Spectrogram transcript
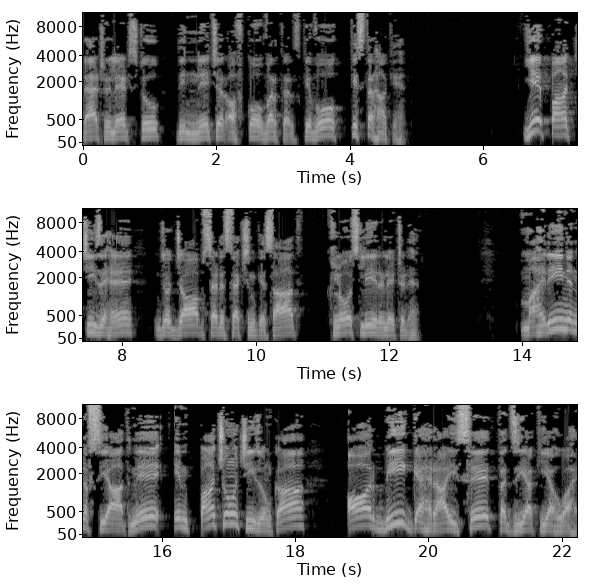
that relates to the nature of coworkers کہ وہ کس طرح کے ہیں یہ پانچ چیزیں ہیں جو جاب سیٹسفیکشن کے ساتھ کلوزلی ریلیٹڈ ہیں ماہرین نفسیات نے ان پانچوں چیزوں کا اور بھی گہرائی سے تجزیہ کیا ہوا ہے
